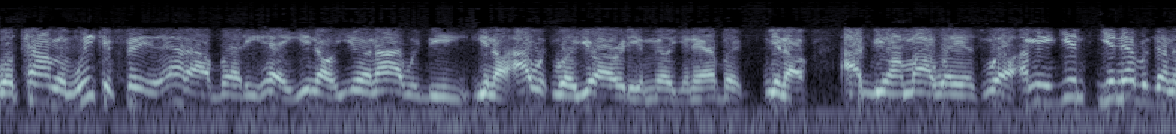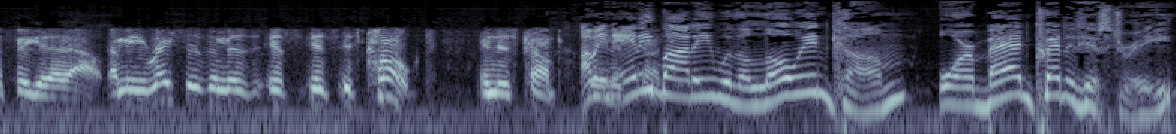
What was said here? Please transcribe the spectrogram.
Well, Tom, if we could figure that out, buddy, hey, you know, you and I would be, you know, I would, well, you're already a millionaire, but, you know, I'd be on my way as well. I mean, you, you're never going to figure that out. I mean, racism is, is, is, is cloaked in this company. I mean, anybody with a low income or bad credit history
